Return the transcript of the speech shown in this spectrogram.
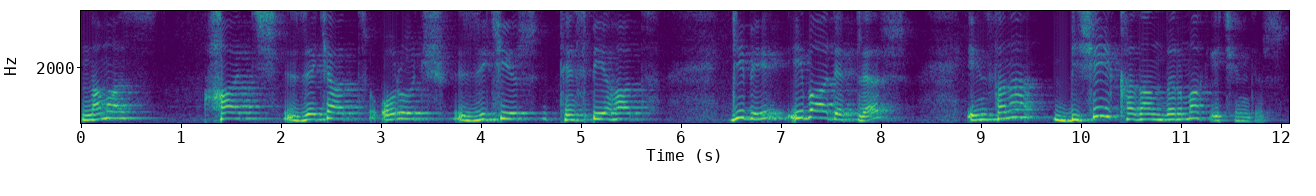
namaz, hac, zekat, oruç, zikir, tesbihat, gibi ibadetler insana bir şey kazandırmak içindir.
